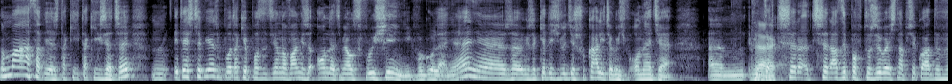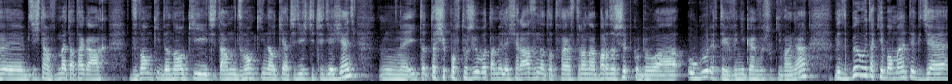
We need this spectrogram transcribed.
no masa masa, wiesz, takich, takich rzeczy. Mm, I to jeszcze, wiesz, było takie pozycjonowanie, że Onet miał swój silnik w ogóle, nie? nie że, że kiedyś ludzie szukali czegoś w Onecie. Um, tak. Więc jak trzy, trzy, razy powtórzyłeś na przykład w, gdzieś tam w metatagach dzwonki do Nokii, czy tam dzwonki Nokia 3010 um, i to, to się powtórzyło tam ileś razy, no to twoja strona bardzo szybko była u góry w tych wynikach wyszukiwania, więc były takie momenty, gdzie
